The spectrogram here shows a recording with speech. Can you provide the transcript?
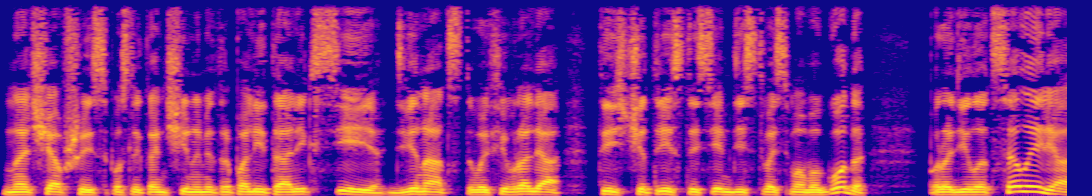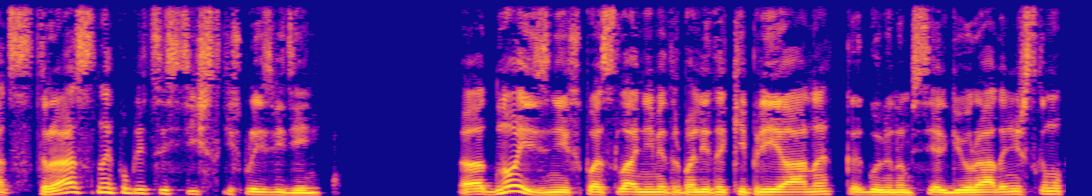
начавшаяся после кончины митрополита Алексея 12 февраля 1378 года, породила целый ряд страстных публицистических произведений. Одно из них — послание митрополита Киприана к игуменам Сергию Радонежскому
